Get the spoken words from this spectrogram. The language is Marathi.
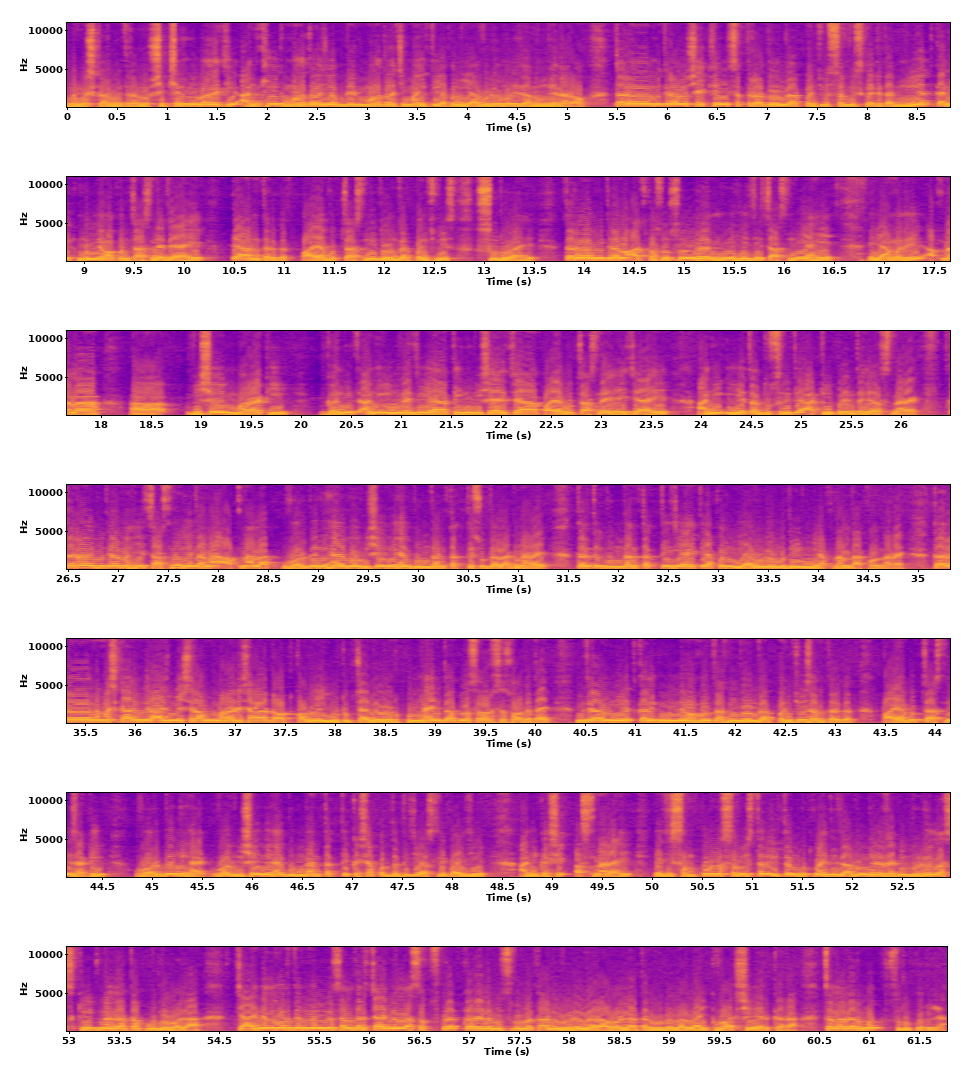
नमस्कार मित्रांनो. शिक्षण विभागाची आणखी एक महत्त्वाची अपडेट महत्त्वाची माहिती आपण या व्हिडिओमध्ये जाणून घेणार आहोत. तर मित्रांनो शैक्षणिक सत्र दोन हजार पंचवीस सव्वीस करिता नियतकालिक मूल्यमापन चाचण्या जे आहे. त्या अंतर्गत पायाभूत चाचणी दोन हजार पंचवीस सुरू आहे. तर मित्रांनो आजपासून सुरू झालेली ही जी चाचणी आहे यामध्ये आपणाला विषय मराठी गणित आणि इंग्रजी या तीन विषयाच्या पायाभूत चाचण्या घ्यायच्या आहे आणि इयत्ता दुसरी ते आठवीपर्यंत हे असणार आहे. तर मित्रांनो हे चाचणी घेताना आपणाला वर्गनिहाय व विषयनिहाय गुणधान तक्ते सुद्धा लागणार आहे. तर ते गुणधन तक्ते जे आहे ते आपण या व्हिडिओमध्ये मी आपल्याला दाखवणार आहे. तर नमस्कार मी राज मेश्राम मराठी शाळा डॉट कॉम या युट्यूब चॅनलवर पुन्हा एकदा आपलं सहर्ष स्वागत आहे. मित्रांनो नियतकालिक मूल्यमापन चाचणी दोन हजार पंचवीस अंतर्गत पायाभूत चाचणीसाठी वर्गनिहाय व विषयनिहाय गुणदान तक्ते कशा पद्धतीचे असले पाहिजे आणि कसे असणार आहे याची संपूर्ण सविस्तर इतरभूत माहिती जाणून घेण्यासाठी व्हिडिओला स्किप न करता पूर्ण बघा. चॅनलवर जर नवीन असाल तर चॅनलला सबस्क्राईब करायला विसरू नका आणि व्हिडिओ जर आवडला तर व्हिडिओला लाईक व शेअर करा. चला तर मग सुरू करूया.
